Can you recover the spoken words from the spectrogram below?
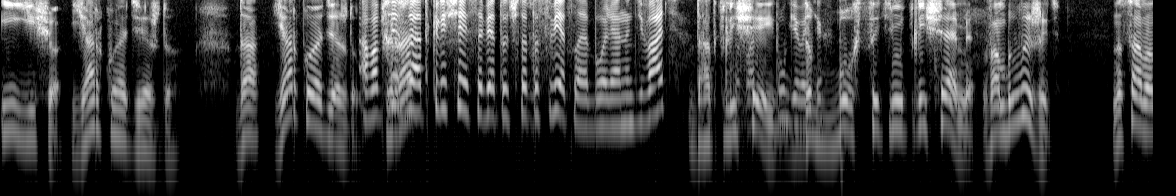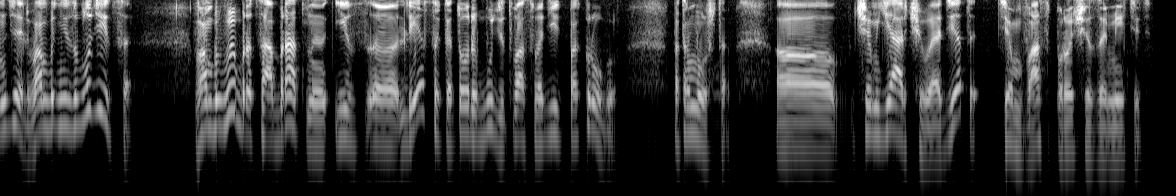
И еще яркую одежду. Да, яркую одежду. А вообще Крас- же от клещей советуют что-то светлое более надевать. да от клещей. Да их. бог с этими клещами. Вам бы выжить. На самом деле. Вам бы не заблудиться. Вам бы выбраться обратно из э, леса, который будет вас водить по кругу. Потому что э, чем ярче вы одеты, тем вас проще заметить.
